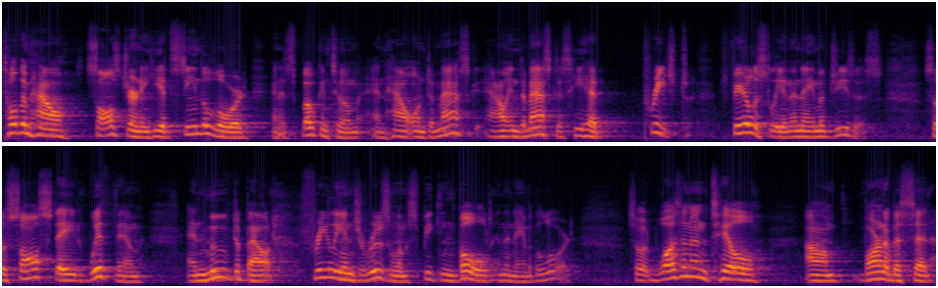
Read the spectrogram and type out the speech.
told them how Saul's journey he had seen the Lord and had spoken to him, and how, on Damascus, how in Damascus he had preached fearlessly in the name of Jesus. So Saul stayed with them and moved about freely in Jerusalem, speaking bold in the name of the Lord. So it wasn't until um, Barnabas said,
